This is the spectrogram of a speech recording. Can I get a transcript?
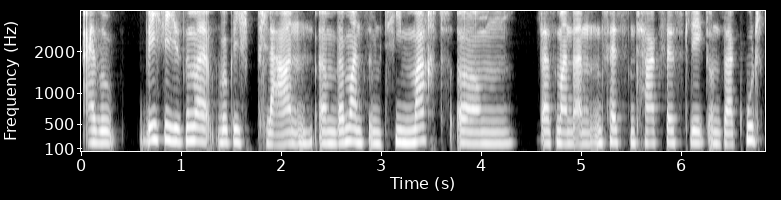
Also wichtig ist immer wirklich planen. Ähm, wenn man es im Team macht, ähm, dass man dann einen festen Tag festlegt und sagt, gut,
